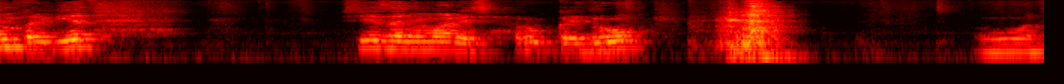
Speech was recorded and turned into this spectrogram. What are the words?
Всем привет! Все занимались рубкой дров. Вот.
